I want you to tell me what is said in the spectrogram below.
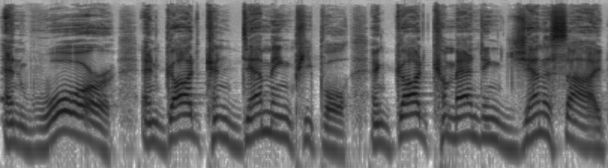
and war and God condemning people and God commanding genocide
